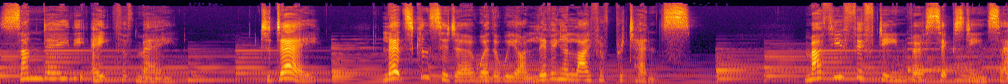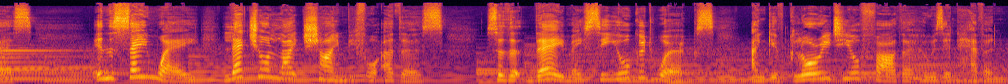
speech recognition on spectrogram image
Sunday, the 8th of May. Today, let's consider whether we are living a life of pretense. Matthew 15, verse 16 says, In the same way, let your light shine before others, so that they may see your good works and give glory to your Father who is in heaven.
